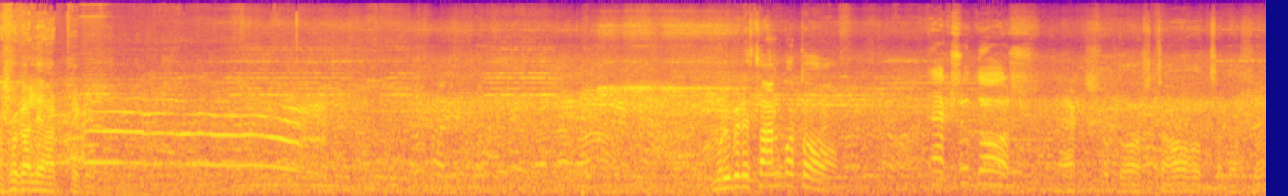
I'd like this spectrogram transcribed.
আশোকালী হাট থেকে। মুড়ি পেটে চান কত? একশো দশ। একশো দশ চাওয়া হচ্ছে দর্শক।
